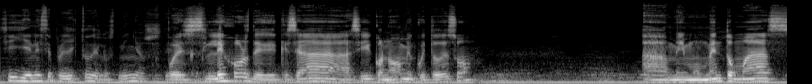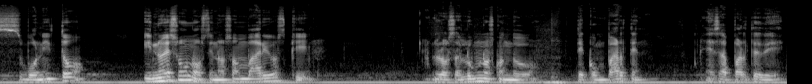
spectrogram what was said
Sí, y en este proyecto de los niños. de pues educación. lejos de que sea así económico y todo eso, a mi momento más bonito, y no es uno, sino son varios, que los alumnos cuando te comparten esa parte de...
